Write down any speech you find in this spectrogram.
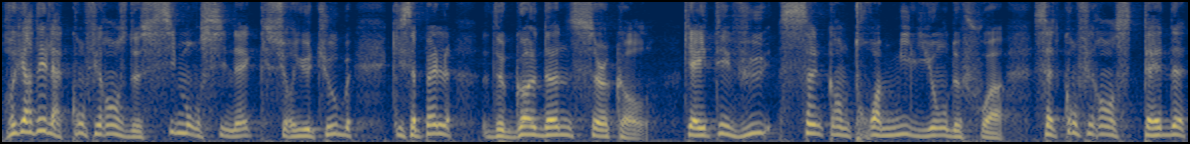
Regardez la conférence de Simon Sinek sur YouTube qui s'appelle The Golden Circle qui a été vue 53 millions de fois. Cette conférence TED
